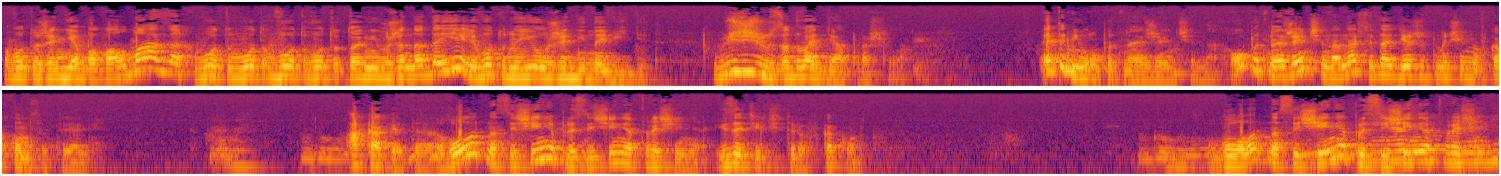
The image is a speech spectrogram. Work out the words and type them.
Вот уже небо в алмазах, вот, вот, вот, вот, вот они уже надоели, вот он ее уже ненавидит. За два дня прошло. Это не опытная женщина. Опытная женщина, она всегда держит мужчину в каком состоянии? А как это? Голод, насыщение, пресыщение, отвращение. Из этих четырех в каком? Голод, насыщение, пресыщение, отвращение.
